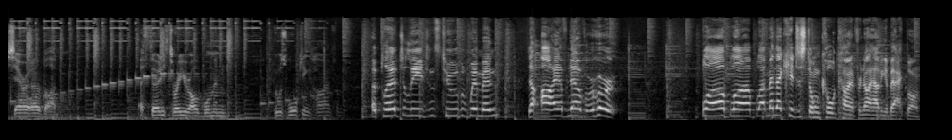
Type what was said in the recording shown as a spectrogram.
Sarah Everard, a 33 year old woman who was walking home from. I pledge allegiance to the women that I have never hurt. Blah, blah, blah. Man, that kid's a stone cold cunt for not having a backbone.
